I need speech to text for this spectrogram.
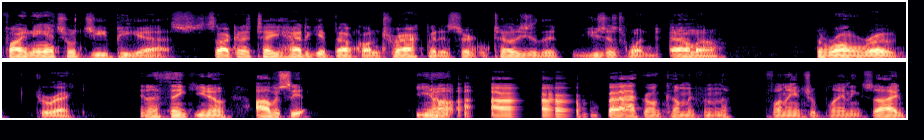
financial GPS. It's not going to tell you how to get back on track, but it certainly tells you that you just went down a the wrong road. Correct. And I think you know, obviously, you know, our, our background coming from the financial planning side,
